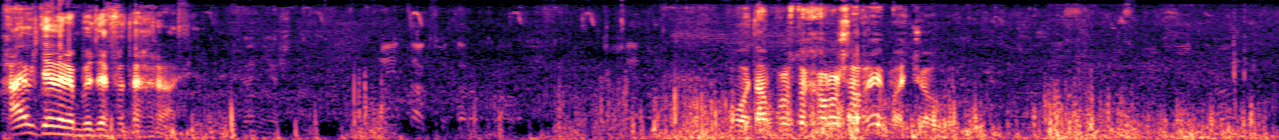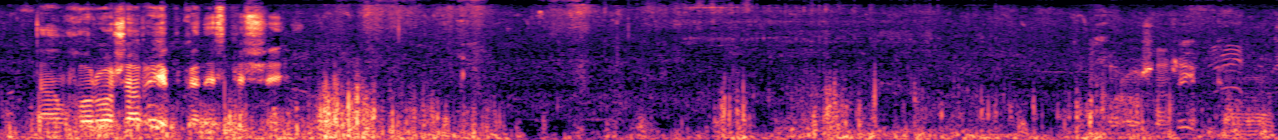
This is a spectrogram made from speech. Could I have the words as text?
Хай витягне рибу буде фотографії. звісно. І так фотографували. О, там просто хороша риба, чого? Там хороша рибка, не спіши. Тут хороша рибка у нас.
